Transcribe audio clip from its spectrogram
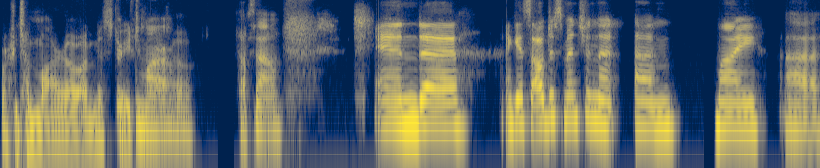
or tomorrow, a mystery tomorrow. tomorrow. so, and uh, I guess I'll just mention that um, my uh,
